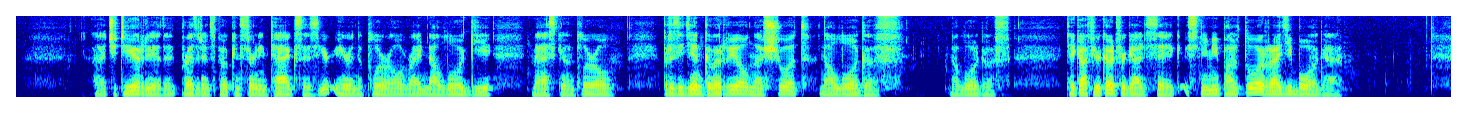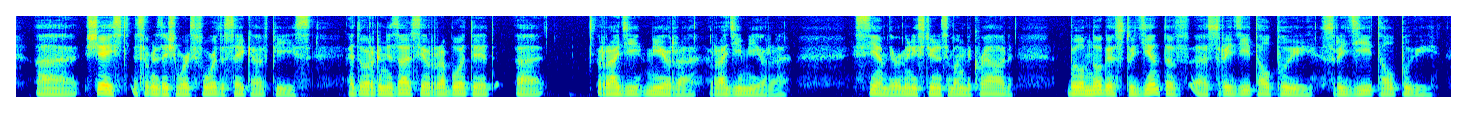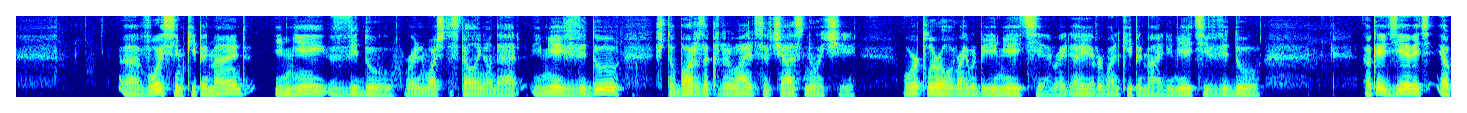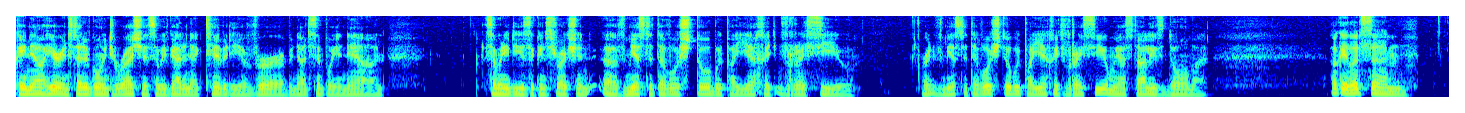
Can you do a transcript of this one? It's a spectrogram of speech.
Uh, Четыре, the president spoke concerning taxes, here, here in the plural, right? Налоги, masculine plural. Президент говорил насчет налогов. Налогов. Take off your coat for God's sake. Сними пальто ради Бога. Uh, шесть, this organization works for the sake of peace. Эта организация работает uh, ради мира, ради мира. Семь, there were many students among the crowd. Было много студентов uh, среди толпы, среди толпы. Uh, восемь, keep in mind, имей в виду, right, and watch the spelling on that. Имей в виду, что бар закрывается в час ночи. Or plural, right, would be имейте, right? Hey, everyone, keep in mind. Имейте в виду. Okay, девять. Okay, now here, instead of going to Russia, so we've got an activity, a verb, not simply a noun. So we need to use the construction вместо того, чтобы поехать в Россию. Right? Вместо того, чтобы поехать в Россию, мы остались дома. Okay, let's um,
